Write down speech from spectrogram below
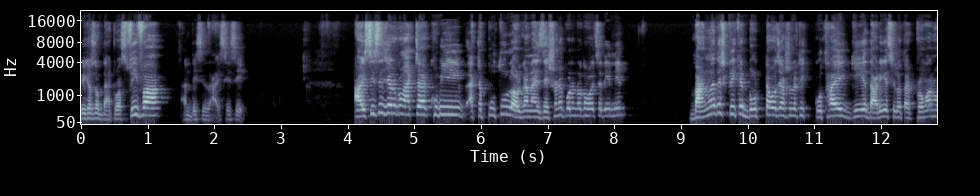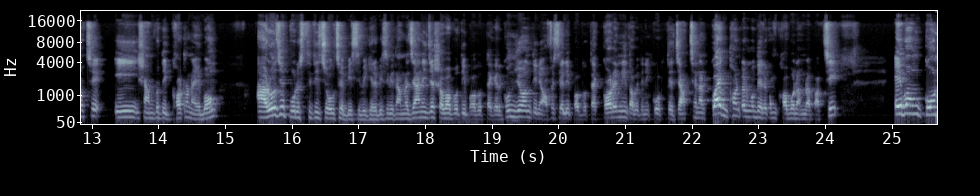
because of that was FIFA and this is ICC ICC যেরকম একটা খুবই একটা পুতুল অর্গানাইজেশনে পরিণত হয়েছে দিন দিন, বাংলাদেশ ক্রিকেট বোর্ডটাও যে আসলে ঠিক কোথায় গিয়ে দাঁড়িয়েছিল তার প্রমাণ হচ্ছে এই সাম্প্রতিক ঘটনা এবং আরও যে পরিস্থিতি চলছে বিসিবি ঘিরে। বিসিবিতে আমরা জানি যে সভাপতি পদত্যাগের গুঞ্জন, তিনি অফিসিয়ালি পদত্যাগ করেননি, তবে তিনি করতে যাচ্ছেন আর কয়েক ঘণ্টার মধ্যে এরকম খবর আমরা পাচ্ছি। এবং কোন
